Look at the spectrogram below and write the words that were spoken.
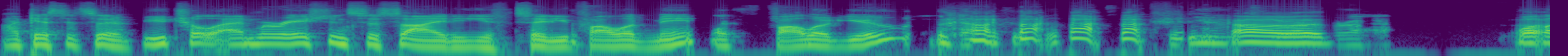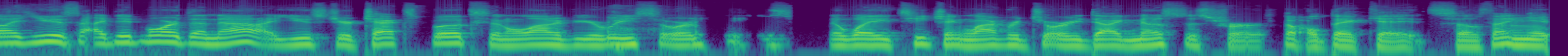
I guess it's a mutual admiration society. You said you followed me. I followed you. oh, uh, well, I used, I did more than that. I used your textbooks and a lot of your resources the way teaching laboratory diagnosis for a couple decades. So thank you.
